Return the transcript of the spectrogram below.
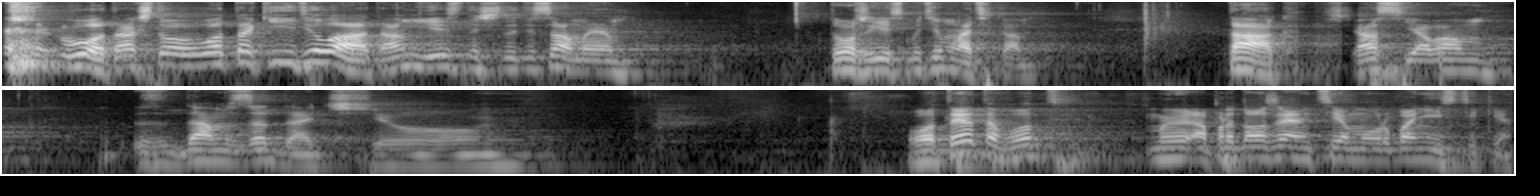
вот, так что вот такие дела. Там есть, значит, эти самые, тоже есть математика. Так, сейчас я вам дам задачу. Вот это вот, мы продолжаем тему урбанистики.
